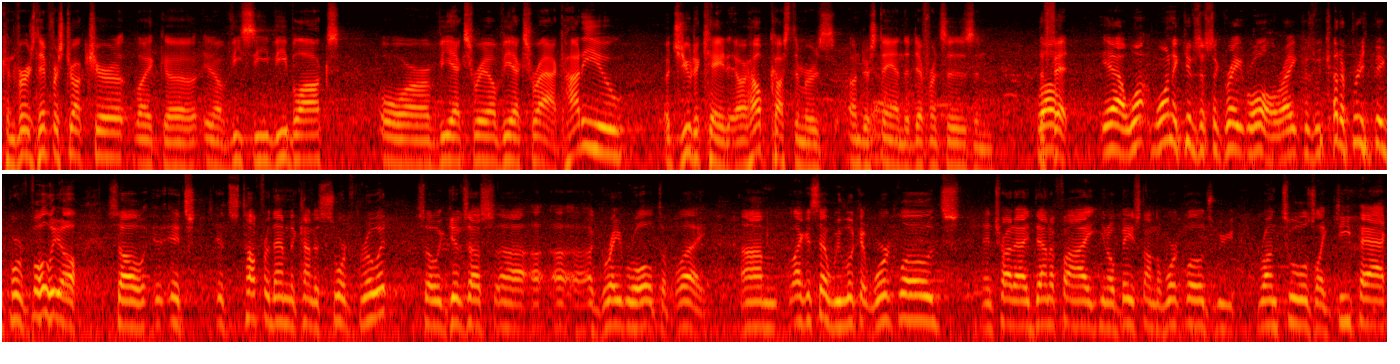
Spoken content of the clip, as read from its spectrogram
converged infrastructure like uh, you know, VC, vBlocks, or VxRail, VxRack. How do you adjudicate or help customers understand yeah. the differences and the well, fit? Yeah, one, one, it gives us a great role, right? Because we've got a pretty big portfolio, so it's, it's tough for them to kind of sort through it, so it gives us uh, a, a, great role to play. Um, like I said, we look at workloads and try to identify, you know, based on the workloads, we run tools like DPACK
